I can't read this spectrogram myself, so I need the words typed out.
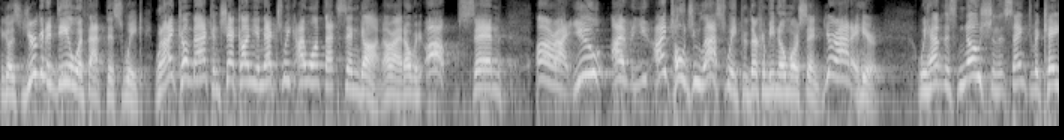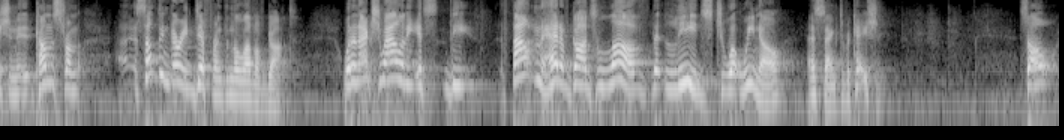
He goes, You're going to deal with that this week. When I come back and check on you next week, I want that sin gone. All right, over here. Oh, sin. All right, you, you, I told you last week that there can be no more sin. You're out of here. We have this notion that sanctification it comes from uh, something very different than the love of God. When in actuality, it's the fountainhead of God's love that leads to what we know as sanctification. So,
